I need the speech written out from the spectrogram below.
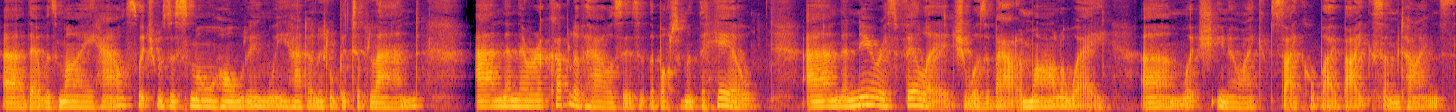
Uh, there was my house, which was a small holding. We had a little bit of land. And then there were a couple of houses at the bottom of the hill. And the nearest village was about a mile away, um, which, you know, I could cycle by bike sometimes.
